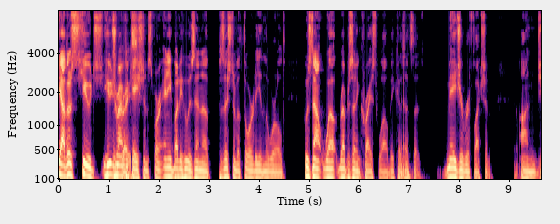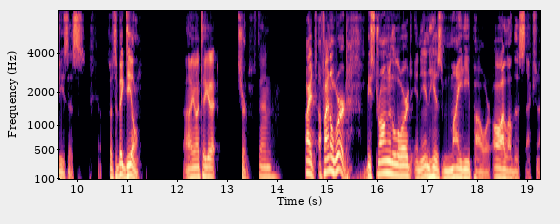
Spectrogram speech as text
Yeah, there's huge, huge With grace. ramifications for anybody who is in a position of authority in the world who's not well representing Christ well, because Yeah. that's a major reflection on Jesus. So it's a big deal. uh, you want to take it Sure. then? All right, a final word. Be strong in the Lord and in his mighty power. Oh, I love this section.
